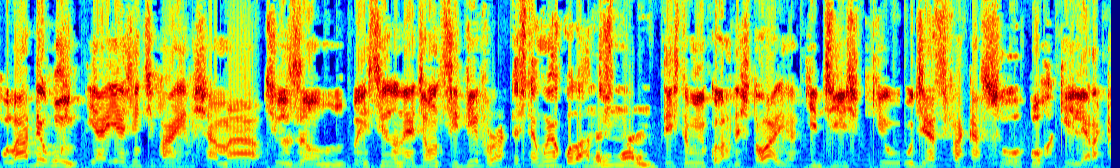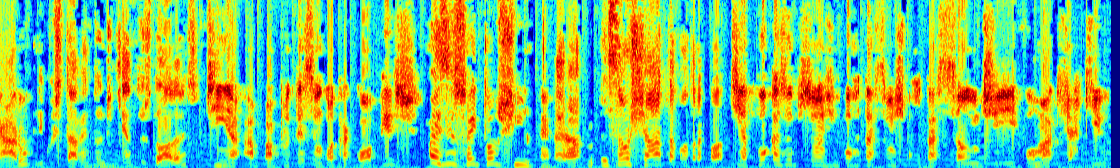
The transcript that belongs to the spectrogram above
pular deu ruim. E aí a gente vai chamar o tiozão conhecido, né, John C. Dvorak, Testemunho ocular da história. testemunho ocular da história, que diz que o, o Jazz fracassou porque ele era caro, Ele custava em torno de 500 dólares. tinha a, a proteção contra cópias, Mas isso aí todos tinham. É, Proteção chata contra a cópia. tinha poucas opções de importação e exportação de formatos de arquivo,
